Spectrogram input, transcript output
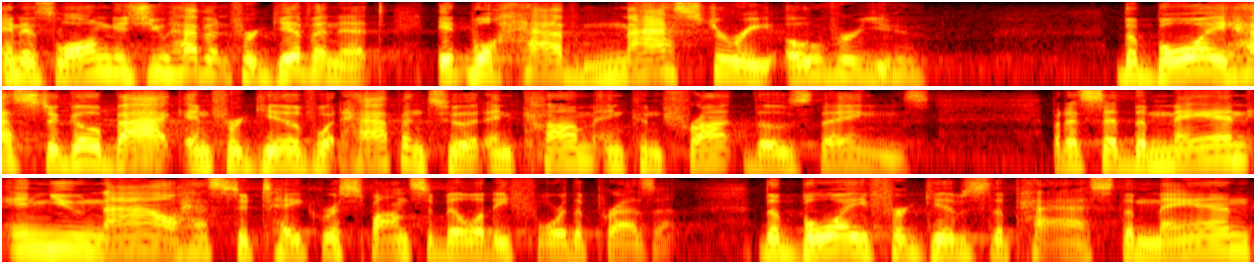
And as long as you haven't forgiven it, it will have mastery over you. The boy has to go back and forgive what happened to it and come and confront those things. But I said, the man in you now has to take responsibility for the present. The boy forgives the past. The man,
